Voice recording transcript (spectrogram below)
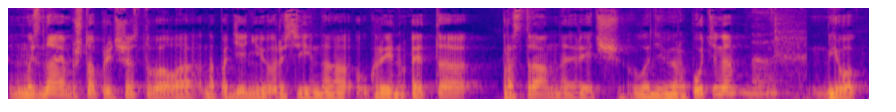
мы знаем, что предшествовало нападению России на Украину. Это пространная речь Владимира Путина, да. его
